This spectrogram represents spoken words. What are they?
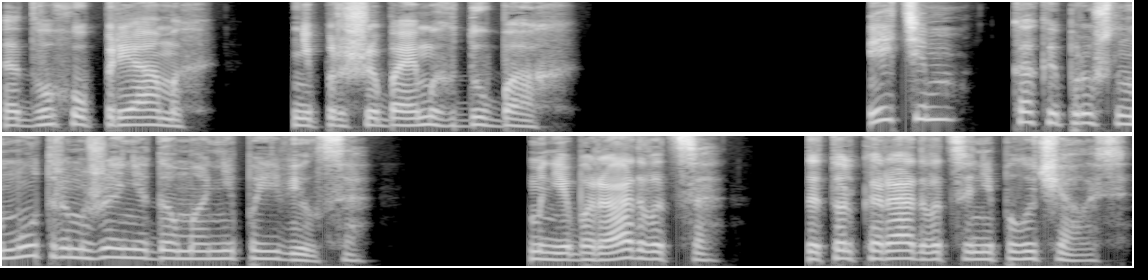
о двух упрямых, непрошибаемых дубах. Этим, как и прошлым утром, Женя дома не появился. Мне бы радоваться, да только радоваться не получалось.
